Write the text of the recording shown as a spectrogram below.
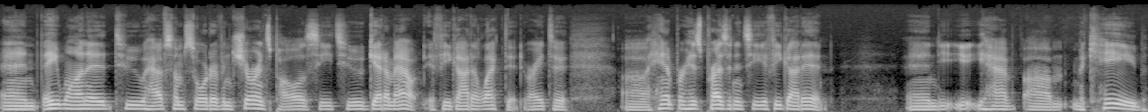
and they wanted to have some sort of insurance policy to get him out if he got elected, right? To uh, hamper his presidency if he got in. And you, you have um, McCabe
